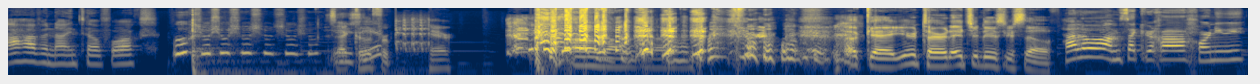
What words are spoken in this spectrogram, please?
I have a nine-tailed fox. Ooh, shoo, shoo, shoo, shoo, shoo, shoo. Is that see good for hair? oh my god. Okay, your turn. Introduce yourself. Hello, I'm Sakura Horny,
